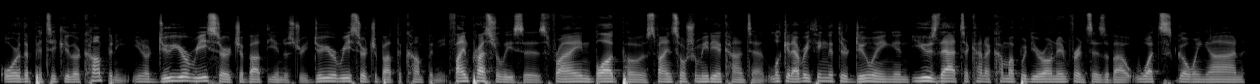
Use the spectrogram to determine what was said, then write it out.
or the particular company. You know, do your research about the industry, do your research about the company, find press releases, find blog posts, find social media content, look at everything that they're doing and use that to kind of come up with your own inferences about what's going on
